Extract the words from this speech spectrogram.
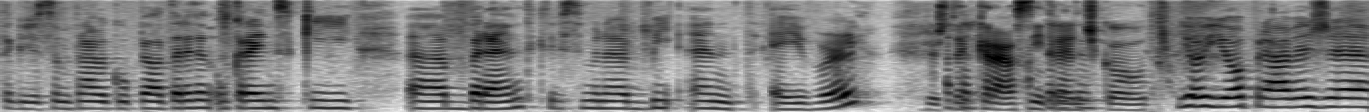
Takže jsem právě koupila tady ten ukrajinský uh, brand, který se jmenuje Be and Aver. Že to je krásný trench coat. Jo, jo, právě, že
